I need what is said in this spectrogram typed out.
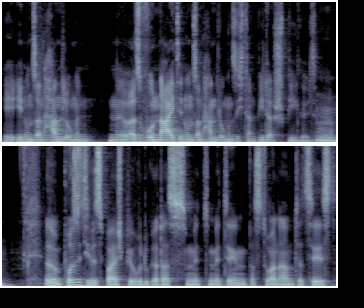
in unseren Handlungen, ne? also wo Neid in unseren Handlungen sich dann widerspiegelt. Mhm. Also ein positives Beispiel, wo du gerade das mit, mit dem Pastorenamt erzählst,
